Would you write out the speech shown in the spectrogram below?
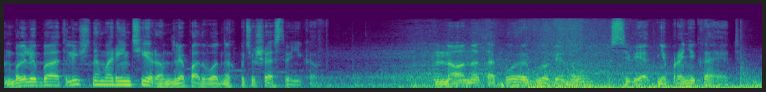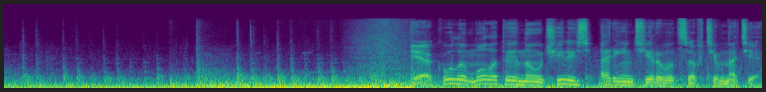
были бы отличным ориентиром для подводных путешественников. Но на такую глубину свет не проникает. И акулы молотые научились ориентироваться в темноте.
